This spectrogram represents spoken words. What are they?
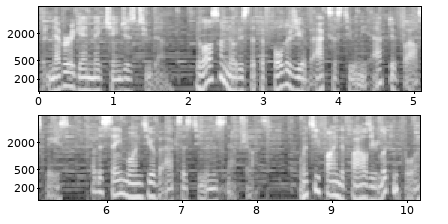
but never again make changes to them. You'll also notice that the folders you have access to in the active file space are the same ones you have access to in the snapshots. Once you find the files you're looking for,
